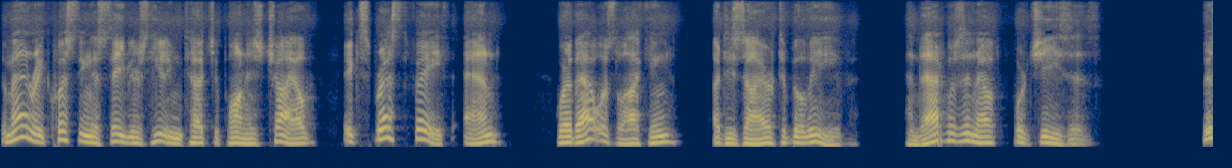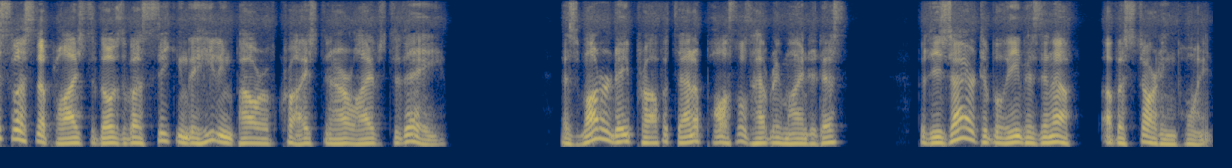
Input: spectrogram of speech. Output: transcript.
The man requesting the Savior's healing touch upon his child expressed faith and, where that was lacking, a desire to believe. And that was enough for Jesus. This lesson applies to those of us seeking the healing power of Christ in our lives today. As modern day prophets and apostles have reminded us, the desire to believe is enough of a starting point.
